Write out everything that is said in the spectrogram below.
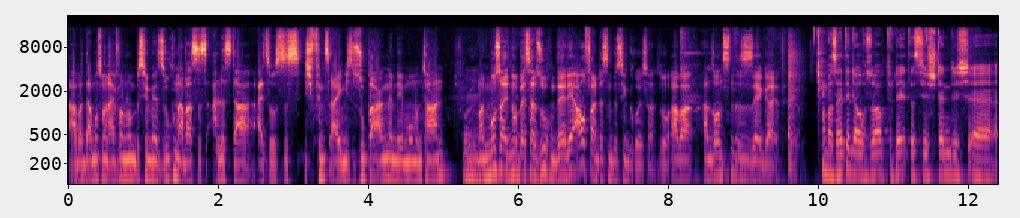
Aber da muss man einfach nur ein bisschen mehr suchen, aber es ist alles da. Also es ist, ich finde es eigentlich super angenehm momentan. Mhm. Man muss halt nur besser suchen. Der, der Aufwand ist ein bisschen größer. So. Aber ansonsten ist es sehr geil. Aber seid ihr da auch so up to date, dass ihr ständig, äh,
